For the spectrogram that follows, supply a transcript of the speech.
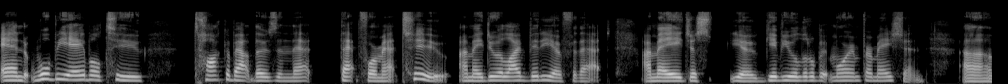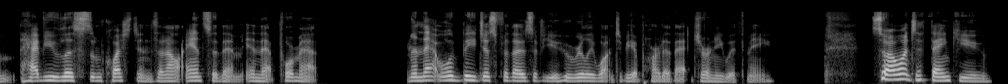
and we'll be able to talk about those in that that format too. I may do a live video for that. I may just, you know, give you a little bit more information, um, have you list some questions and I'll answer them in that format. And that would be just for those of you who really want to be a part of that journey with me. So I want to thank you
